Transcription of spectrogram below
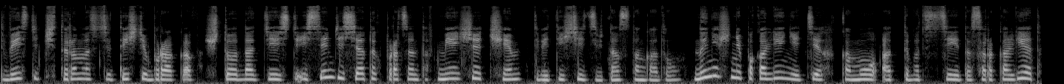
214 тысяч браков, что на 10,7% меньше, чем в 2019 году. Нынешнее поколение тех, кому от 20 до 40 лет,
